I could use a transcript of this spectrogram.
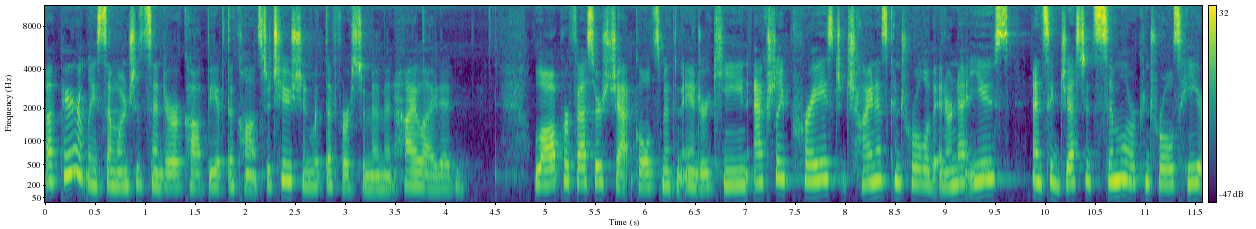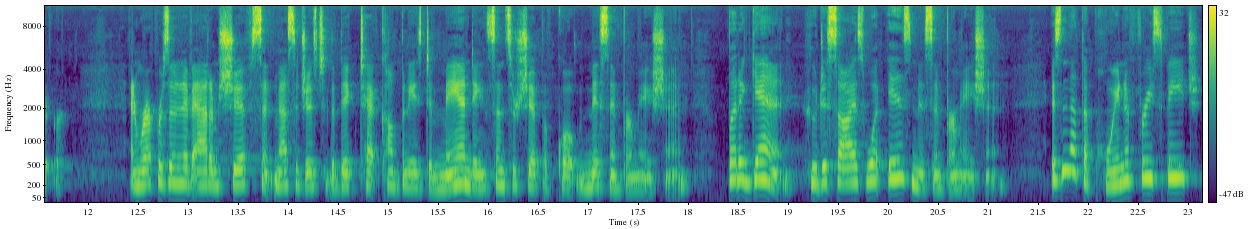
Apparently, someone should send her a copy of the Constitution with the First Amendment highlighted. Law professors Jack Goldsmith and Andrew Keen actually praised China's control of internet use and suggested similar controls here. And Representative Adam Schiff sent messages to the big tech companies demanding censorship of, quote, misinformation. But again, who decides what is misinformation? Isn't that the point of free speech?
